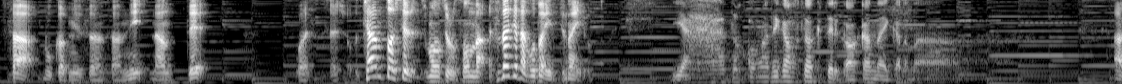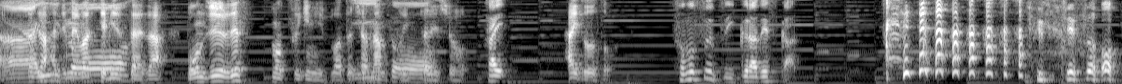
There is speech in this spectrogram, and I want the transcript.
さあ、僕は水谷さんになんてご挨拶したでしょう。ちゃんとしてる。もちろんそんな、ふざけたことは言ってないよ。あ。いやー、どこまでがふざけてるかわかんないからな。あ、あは初めまして、水谷さん。あボンジュールです。の次に私は何と言ったでしょう。はい。はい、どうぞ。そのスーツいくらですか？言ってそ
